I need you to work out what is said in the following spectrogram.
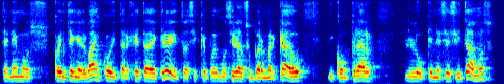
tenemos cuenta en el banco y tarjeta de crédito, así que podemos ir al supermercado y comprar lo que necesitamos.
